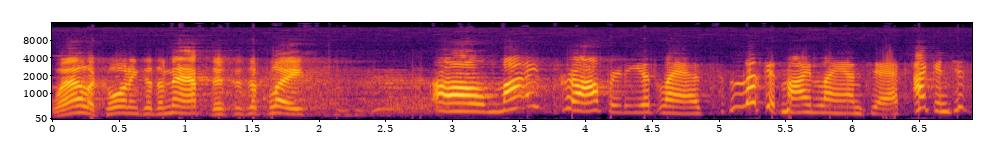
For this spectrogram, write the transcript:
Well, according to the map, this is the place. Oh, my property at last. Look at my land, Jack. I can just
